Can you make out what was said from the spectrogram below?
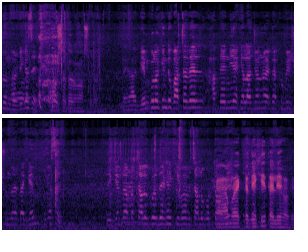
সুন্দর ঠিক আছে? অসাধারণ অসাধারণ। দেখেন আর গেমগুলো কিন্তু বাচ্চাদের হাতে নিয়ে খেলার জন্য একটা খুবই সুন্দর একটা গেম ঠিক আছে? এই গেমটা আমরা চালু করে দেখাই কীভাবে চালু করতে হ্যাঁ হবে আমরা একটা দেখি তাইলে হবে।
